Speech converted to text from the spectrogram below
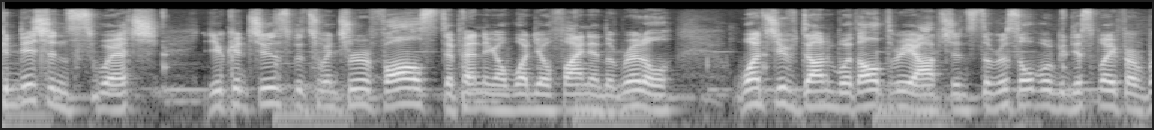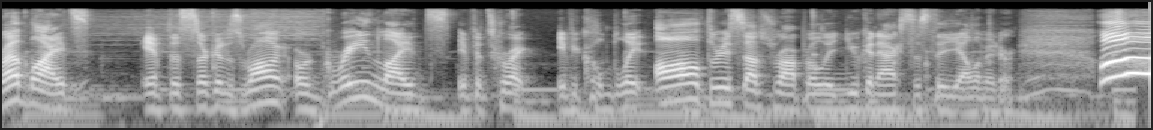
Condition switch, you can choose between true or false depending on what you'll find in the riddle. Once you've done with all three options, the result will be displayed for red lights if the circuit is wrong, or green lights if it's correct. If you complete all three steps properly, you can access the elevator. Oh,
